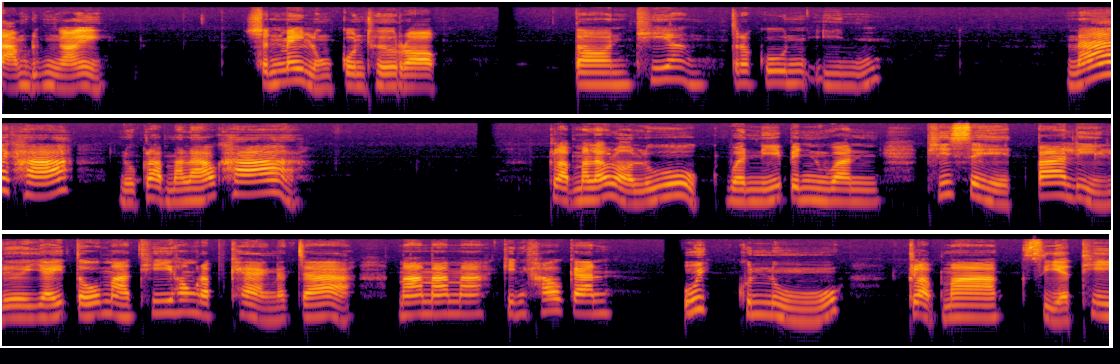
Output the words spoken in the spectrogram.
ตามหรือไง ฉันไม่หลงกลเธอหรอก ตอนเที่ยงตระกูลอิน แม่คะ หนูกลับมาแล้วค่ะ กลับมาแล้วเหรอลูก วันนี้เป็นวันพิเศษป้าหลี่เลยย้ายโต๊ะมาที่ห้องรับแขกนะจ้ามามามากินข้าวกัน อุ๊ย คุณหนู กลับมาเสียที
